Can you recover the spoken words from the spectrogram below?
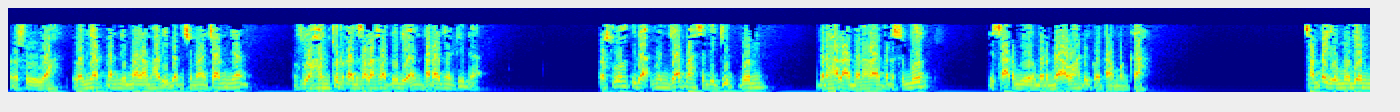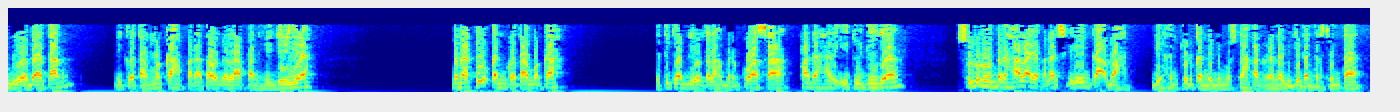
Rasulullah lenyapkan di malam hari dan semacamnya, Rasulullah hancurkan salah satu di antaranya tidak. Rasulullah tidak menjamah sedikit pun berhala-berhala tersebut di saat beliau berdakwah di kota Mekah. Sampai kemudian beliau datang di kota Mekah pada tahun 8 Hijriah, menaklukkan kota Mekah. Ketika beliau telah berkuasa, pada hari itu juga seluruh berhala yang ada di sekeliling Ka'bah dihancurkan dan dimusnahkan oleh Nabi kita tercinta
